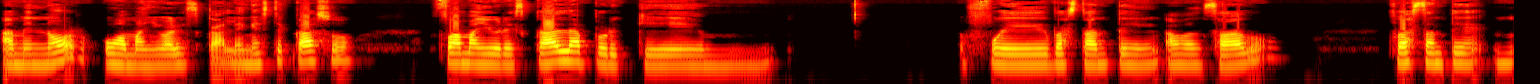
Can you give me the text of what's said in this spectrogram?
a menor o a mayor escala. En este caso fue a mayor escala porque mm, fue bastante avanzado, fue bastante mm,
